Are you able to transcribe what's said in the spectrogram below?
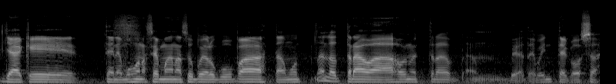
ya que tenemos una semana súper ocupada, estamos en los trabajos, nuestra, fíjate, 20 cosas.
